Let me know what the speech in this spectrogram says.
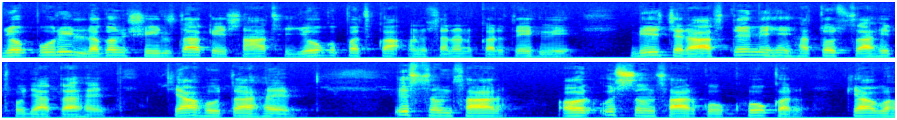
जो पूरी लगनशीलता के साथ योग पथ का अनुसरण करते हुए बीच रास्ते में ही हतोत्साहित हो जाता है, क्या होता है? इस संसार और उस संसार को खोकर क्या वह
